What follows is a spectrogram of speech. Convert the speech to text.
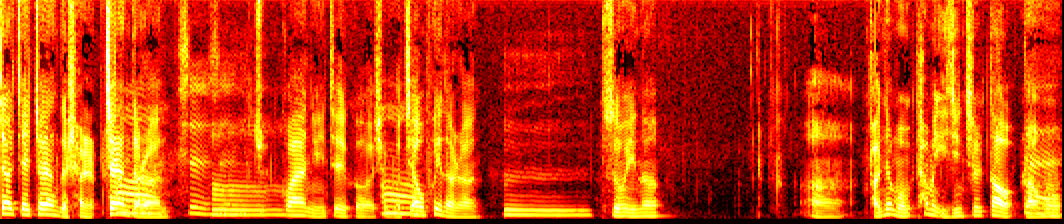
这这这样的事儿这样的人哦，是是。嗯。关于这个什么哦教会的人，嗯。所以呢，呃，反正我他们已经知道，然后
